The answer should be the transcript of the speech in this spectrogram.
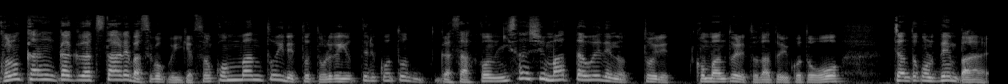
この感覚が伝わればすごくいいけど、そのコンバントイレットって俺が言ってることがさ、この2、3週回った上でのトイレ、コンバントイレットだということを、ちゃんとこの電波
